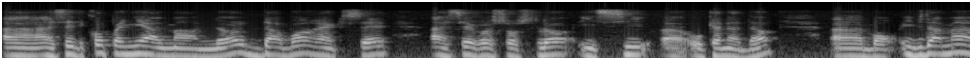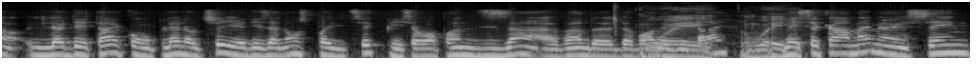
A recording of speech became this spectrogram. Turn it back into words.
à, à ces compagnies allemandes-là d'avoir accès à ces ressources-là ici euh, au Canada. Euh, bon, évidemment, le détail complet, là-dessus, il y a des annonces politiques, puis ça va prendre dix ans avant de, de voir le détail. oui. Mais c'est quand même un signe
